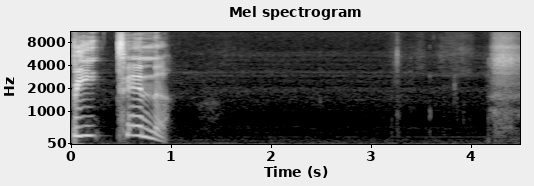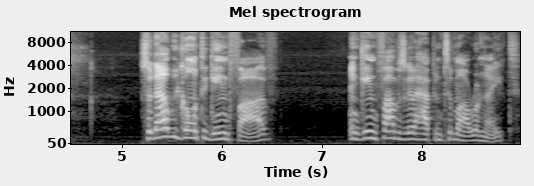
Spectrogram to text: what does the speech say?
beating. So now we go into game five, and game five is going to happen tomorrow night.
